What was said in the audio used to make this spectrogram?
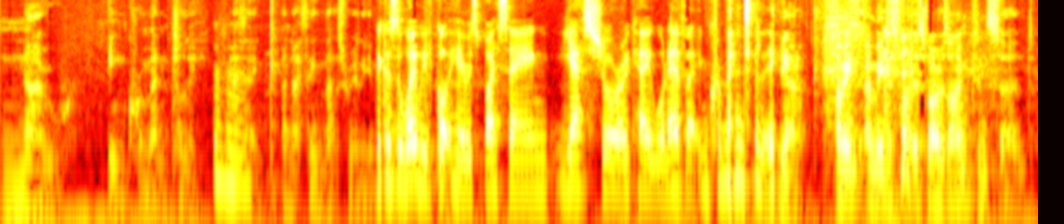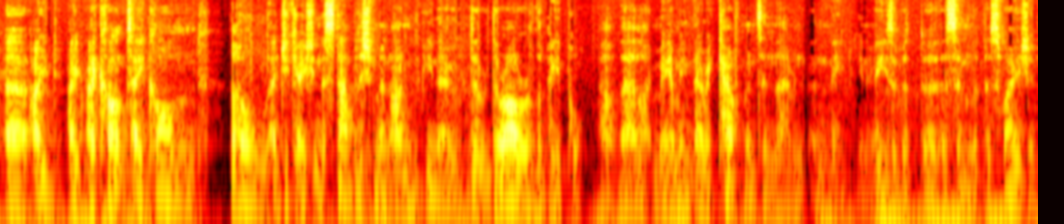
no incrementally, mm-hmm. I think. And I think that's really important. Because the way we've got here is by saying, yes, sure, okay, whatever, incrementally. Yeah. I mean, I mean, as far as, far as I'm concerned, uh, I, I, I, can't take on the whole education establishment. I'm, you know, there, there are other people out there like me. I mean, Eric Kaufmann's in there and, and he, you know, he's of a, a similar persuasion.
